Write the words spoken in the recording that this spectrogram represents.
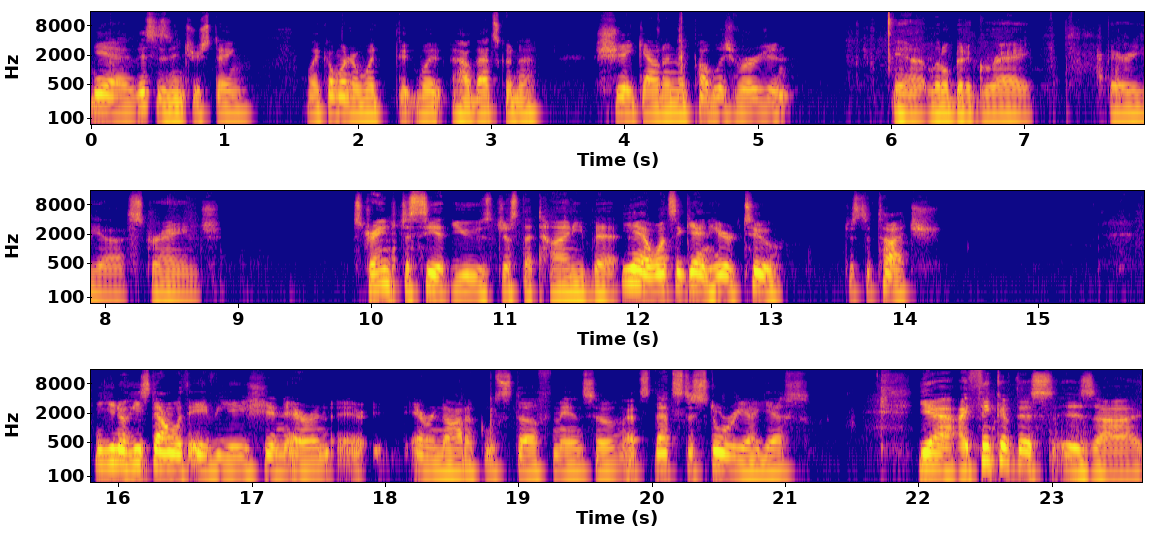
yeah, this is interesting. Like, I wonder what, the, what how that's going to shake out in the published version. Yeah, a little bit of gray. Very uh, strange. Strange to see it used just a tiny bit. Yeah, once again here too, just a touch. You know he's down with aviation, aeron- aer- aeronautical stuff, man. So that's that's the story, I guess. Yeah, I think of this as, uh,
